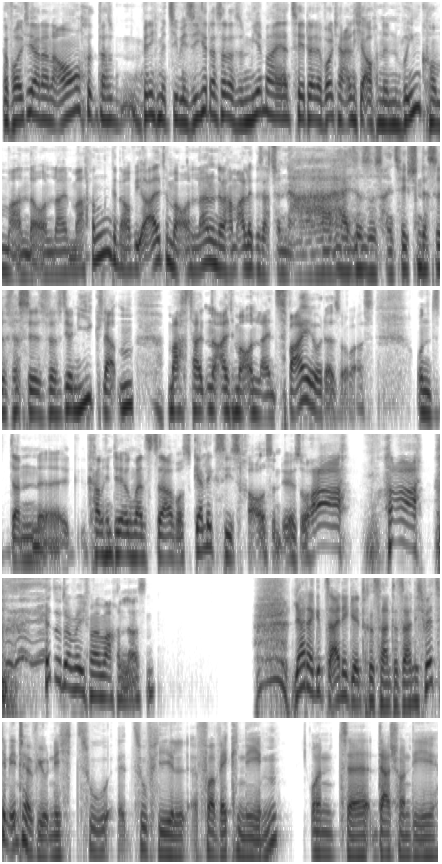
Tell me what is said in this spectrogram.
Er wollte ja dann auch, da bin ich mir ziemlich sicher, dass er das mir mal erzählt hat, er wollte ja eigentlich auch einen Wing Commander online machen, genau wie Ultima Online. Und dann haben alle gesagt, so, na, also so Science Fiction, das, das, das, das wird ja nie klappen, machst halt eine Ultima Online 2 oder sowas. Und dann äh, kam hinterher irgendwann Star Wars Galaxies raus und er so, ha, ha, hätte er mich mal machen lassen. Ja, da gibt's einige interessante Sachen. Ich werde es im Interview nicht zu, zu viel vorwegnehmen und äh, da schon die,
